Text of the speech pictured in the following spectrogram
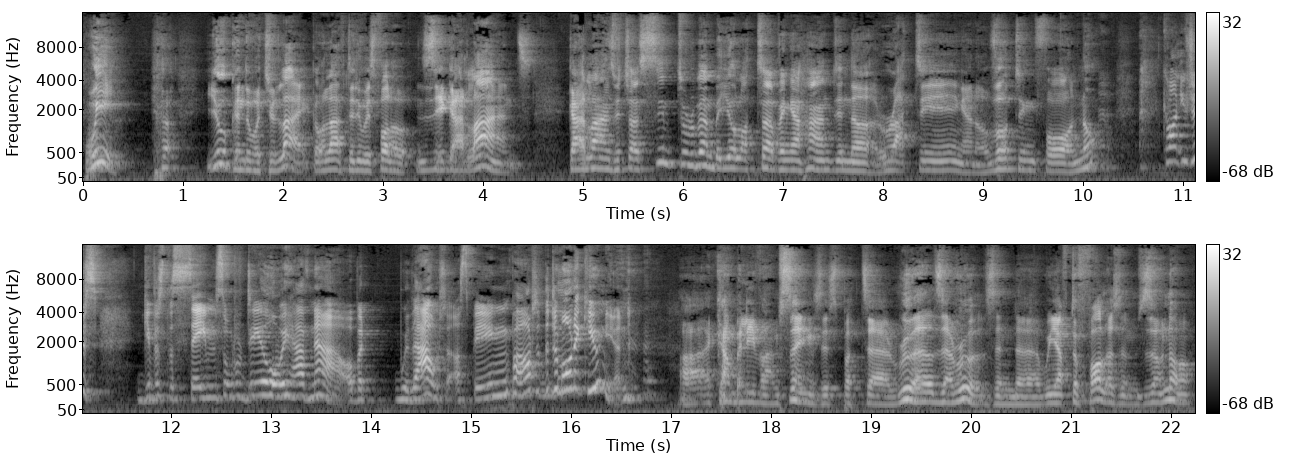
We? you can do what you like. All I have to do is follow the guidelines. Guidelines which I seem to remember you're not having a hand in uh, writing and uh, voting for, no? Can't you just give us the same sort of deal we have now, but without us being part of the demonic union? Uh, I can't believe I'm saying this, but uh, rules are rules, and uh, we have to follow them. So no,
